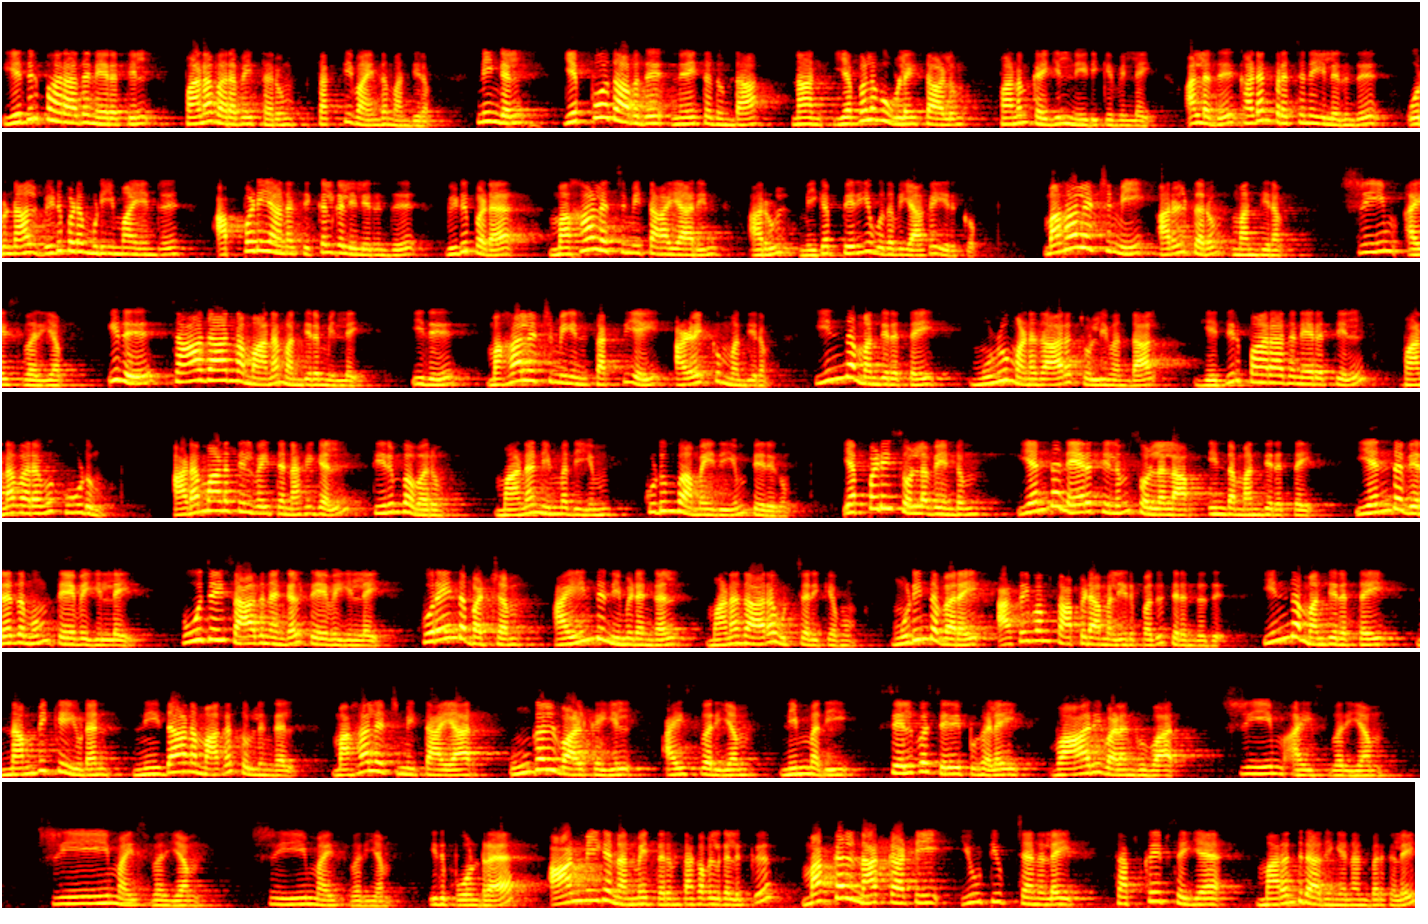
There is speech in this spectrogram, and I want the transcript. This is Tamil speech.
எதிர்பாராத நேரத்தில் பணவரவை தரும் சக்தி வாய்ந்த மந்திரம். நீங்கள் எப்போதாவது நினைத்ததுண்டா? நான் எவ்வளவு உழைத்தாலும் பணம் கையில் நீடிக்கவில்லை. அல்லது கடன் பிரச்சனையிலிருந்து ஒரு நாள் விடுபட முடியுமா என்று அப்படியான சிக்கல்களிலிருந்து விடுபட மகாலட்சுமி தாயாரின் அருள் மிகப்பெரிய உதவியாக இருக்கும். மகாலட்சுமி அருள் தரும் மந்திரம். ஸ்ரீம் ஐஸ்வர்யம். இது சாதாரணமான மந்திரம் இல்லை. இது மகாலட்சுமியின் சக்தியை அழைக்கும் மந்திரம். இந்த மந்திரத்தை முழு மனதார சொல்லி வந்தால் எதிர்பாராத நேரத்தில் பணவரவு கூடும். அடமானத்தில் வைத்த நகைகள் திரும்ப வரும். மன நிம்மதியும் குடும்ப அமைதியும் பெருகும். எப்படி சொல்ல வேண்டும்? எந்த நேரத்திலும் சொல்லலாம் இந்த மந்திரத்தை. எந்த விரதமும் தேவையில்லை. பூஜை சாதனங்கள் தேவையில்லை. குறைந்தபட்சம் ஐந்து நிமிடங்கள் மனதார உச்சரிக்கவும். முடிந்தவரை அசைவம் சாப்பிடாமல் இருப்பது சிறந்தது. இந்த மந்திரத்தை நம்பிக்கையுடன் நிதானமாக சொல்லுங்கள். மகாலட்சுமி தாயார் உங்கள் வாழ்க்கையில் ஐஸ்வர்யம் நிம்மதி செல்வ செழிப்புகளை வாரி வழங்குவார். ஸ்ரீம் ஐஸ்வர்யம். ஸ்ரீம் ஐஸ்வர்யம். ஸ்ரீமைஸ்வரியம். இது போன்ற ஆன்மீக நன்மை தரும் தகவல்களுக்கு மக்கள் நாட்காட்டி யூடியூப் சேனலை சப்ஸ்கிரைப் செய்ய மறந்துடாதீங்க நண்பர்களே.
